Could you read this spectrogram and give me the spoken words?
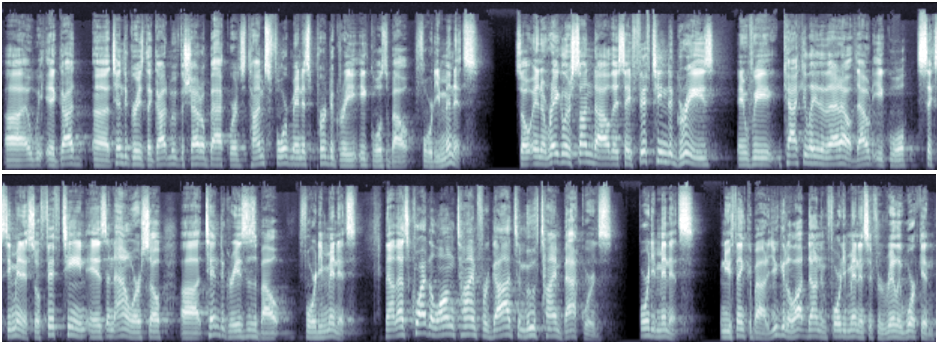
uh, we, God, uh, 10 degrees that God moved the shadow backwards times 4 minutes per degree equals about 40 minutes. So in a regular sundial, they say 15 degrees, and if we calculated that out, that would equal 60 minutes. So 15 is an hour, so uh, 10 degrees is about 40 minutes. Now that's quite a long time for God to move time backwards, 40 minutes. When you think about it, you get a lot done in 40 minutes if you're really working.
